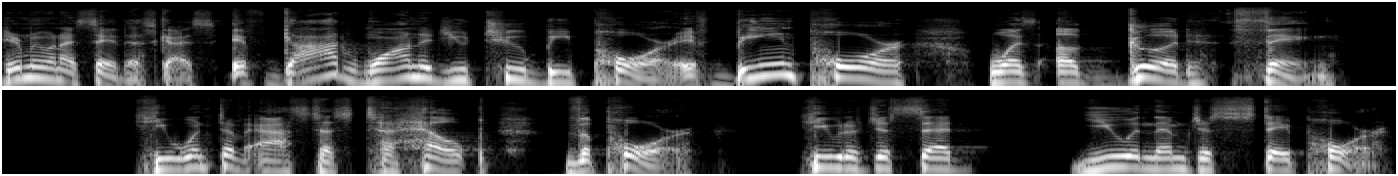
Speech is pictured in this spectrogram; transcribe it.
hear me when I say this, guys. If God wanted you to be poor, if being poor was a good thing, he wouldn't have asked us to help the poor. He would have just said, you and them just stay poor.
